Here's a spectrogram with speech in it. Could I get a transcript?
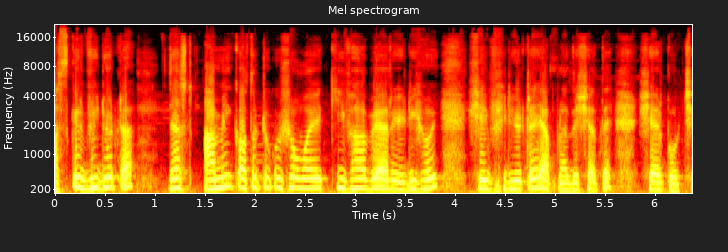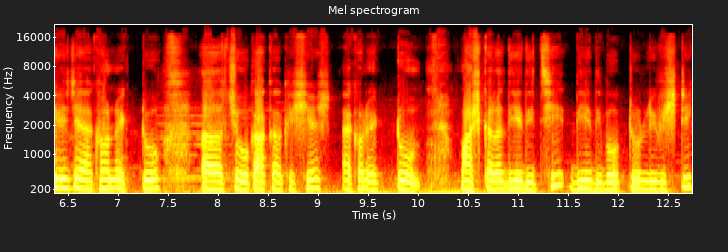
আজকের ভিডিওটা জাস্ট আমি কতটুকু সময়ে কীভাবে আর রেডি হই সেই ভিডিওটাই আপনাদের সাথে শেয়ার করছি। এই যে এখন একটু চোখ আঁকাকে শেষ, এখন একটু মাস্কারা দিয়ে দিচ্ছি, দিয়ে দিব একটু লিপস্টিক।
